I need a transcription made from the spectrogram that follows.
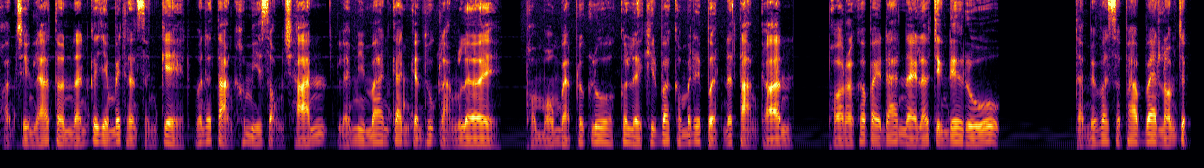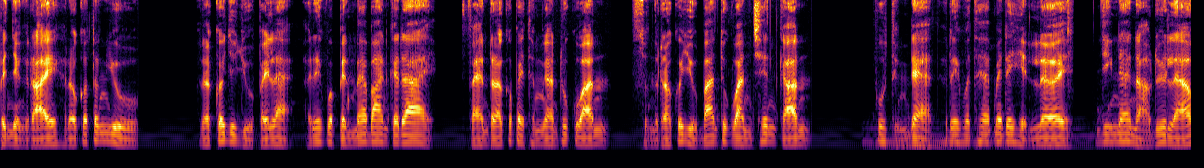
ความจริงแล้วตอนนั้นก็ยังไม่ทันสังเกตว่าหน้าต่างเขามีสองชั้น และมีม่านกั้นกันทุกหลังเลย พอมองแบบลวกๆ ก็เลยคิดว่าเขาไม่ได้เปิดหน้าต่างกัน พอเราเข้าไปด้านในแล้วจึงได้รู้ แต่ไม่ว่าสภาพแวดล้อมจะเป็นอย่างไร เราก็ต้องอยู่ เราก็อยู่ๆไปแหละ เรียกว่าเป็นแม่บ้านก็ได้ แฟนเราก็ไปทำงานทุกวัน ส่วนเราก็อยู่บ้านทุกวันเช่นกัน พูดถึงแดดเรียกว่าแทบไม่ได้เห็นเลย ยิ่งหน้าหนาวด้วยแล้ว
